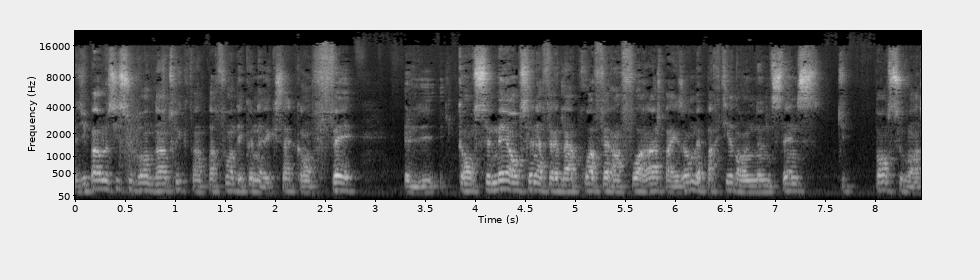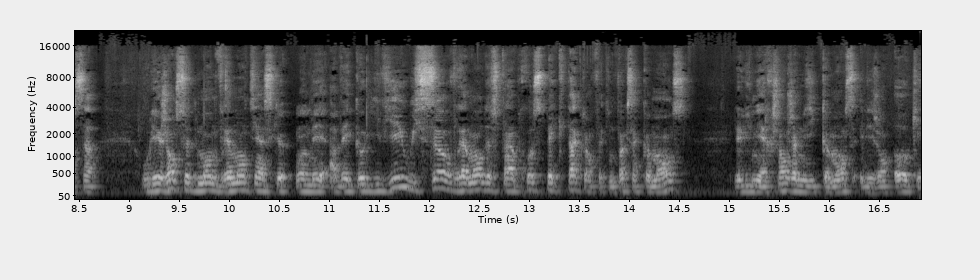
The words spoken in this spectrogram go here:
Mais tu parles aussi souvent d'un truc, enfin, parfois on déconne avec ça, quand on fait, quand on se met en scène à faire de l'impro, à faire un foirage par exemple, mais partir dans le nonsense, tu penses souvent à ça. Où les gens se demandent vraiment, tiens, est-ce qu'on est avec Olivier ou il sort vraiment de cet impro spectacle en fait. Une fois que ça commence, les lumières changent, la musique commence et les gens, ok,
